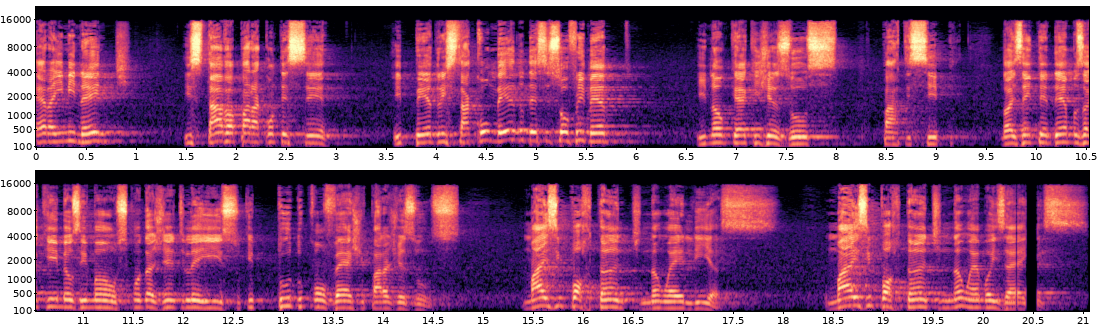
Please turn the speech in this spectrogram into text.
era iminente, estava para acontecer, e Pedro está com medo desse sofrimento e não quer que Jesus participe. Nós entendemos aqui, meus irmãos, quando a gente lê isso, que tudo converge para Jesus. Mais importante não é Elias, o mais importante não é Moisés.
